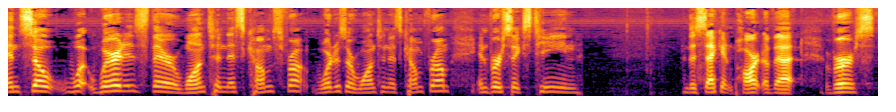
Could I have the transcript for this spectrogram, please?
And so, where does their wantonness comes from? Where does their wantonness come from? In verse 16, the second part of that verse,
